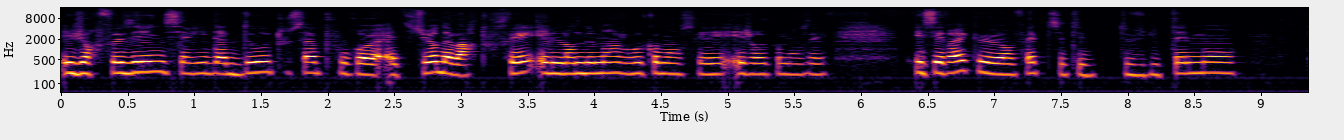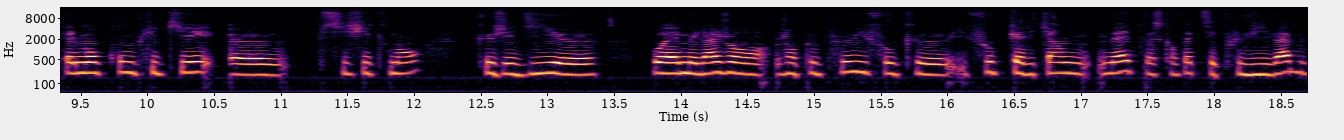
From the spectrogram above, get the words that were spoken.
et je refaisais une série d'abdos, tout ça pour euh, être sûre d'avoir tout fait. Et le lendemain, je recommençais et je recommençais. Et c'est vrai que en fait, c'était devenu tellement, tellement compliqué euh, psychiquement que j'ai dit euh, ouais, mais là, j'en peux plus. Il faut que, que quelqu'un m'aide parce qu'en fait, c'est plus vivable.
